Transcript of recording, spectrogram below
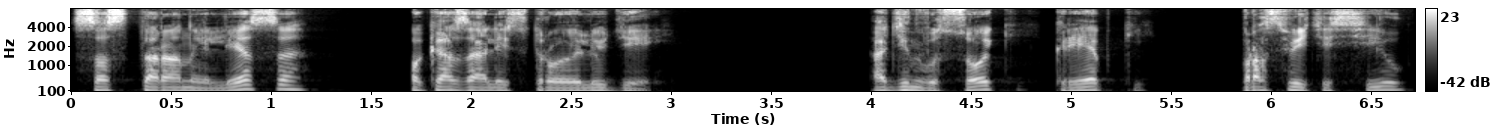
со стороны леса показались трое людей. Один высокий, крепкий, в рассвете сил,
